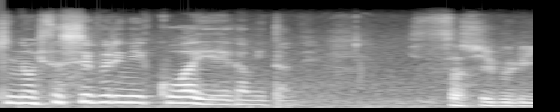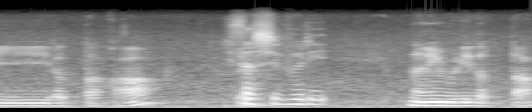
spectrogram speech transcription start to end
昨日久しぶりに怖い映画見たね。久しぶりだったか？久しぶり。何ぶりだった？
